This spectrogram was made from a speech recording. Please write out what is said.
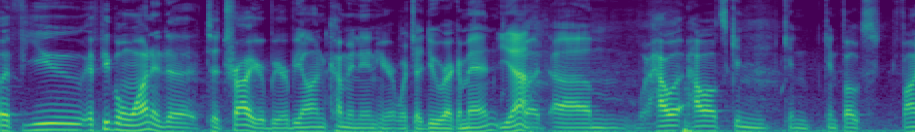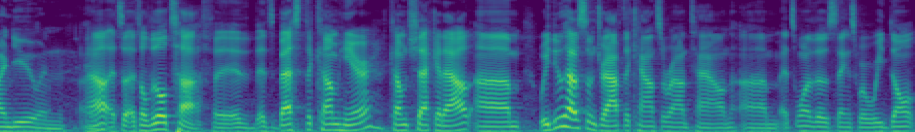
if you if people wanted to to try your beer beyond coming in here, which I do recommend, Yeah. But um, how how else can can can folks find you and, and Well, it's a, it's a little tough. It, it's best to come here, come check it out. Um, we do have some draft accounts around town. Um, it's one of those things where we don't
